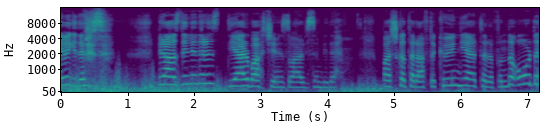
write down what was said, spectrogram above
Eve gideriz. Biraz dinleniriz. Diğer bahçemiz var bizim bir de. Başka tarafta köyün diğer tarafında. Orada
